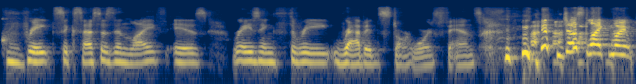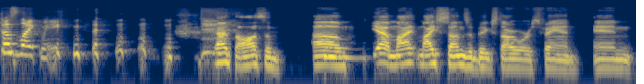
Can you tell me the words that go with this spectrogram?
great successes in life is raising three rabid Star Wars fans, just like my, just like me. that's awesome. Um, Mm. yeah, my my son's a big Star Wars fan, and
